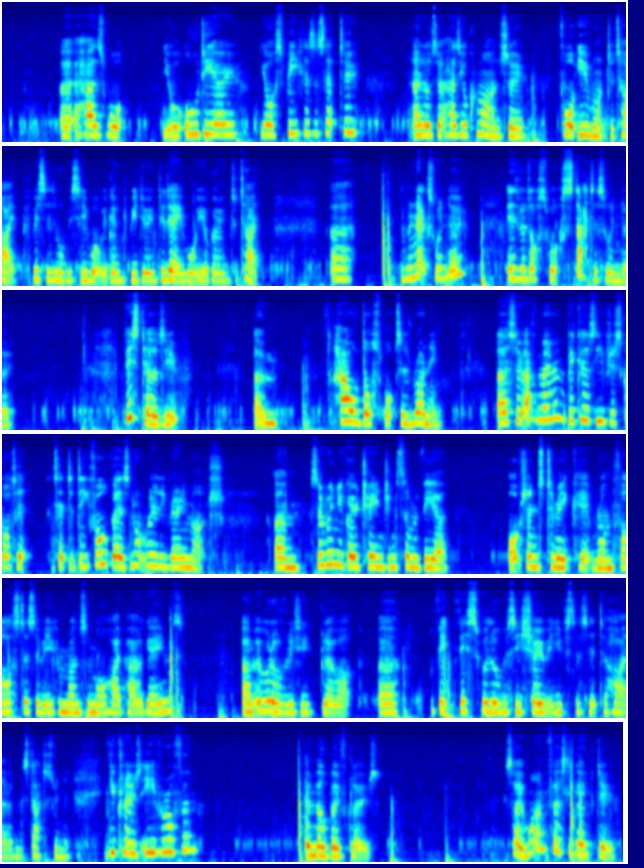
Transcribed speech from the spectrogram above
Uh, it has what your audio, your speakers are set to, and also it has your commands. So for what you want to type, this is obviously what we're going to be doing today. What you're going to type. Uh, the next window is the DOSBox status window. This tells you um, how DOSBox is running. Uh, so at the moment, because you've just got it set to default, there's not really very much um, so when you go changing some of the uh, options to make it run faster so that you can run some more high power games, um, it will obviously glow up. Uh, this will obviously show that you've set it to higher in the status window. If you close either of them, then they'll both close. So what I'm firstly going to do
